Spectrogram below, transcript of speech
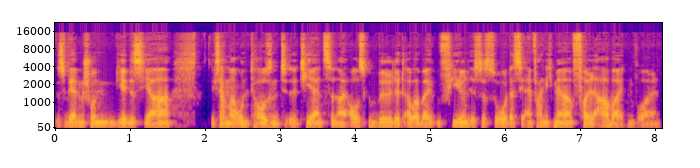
Es werden schon jedes Jahr ich sag mal, rund 1000 äh, Tierärzte neu ausgebildet, aber bei vielen ist es so, dass sie einfach nicht mehr voll arbeiten wollen.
